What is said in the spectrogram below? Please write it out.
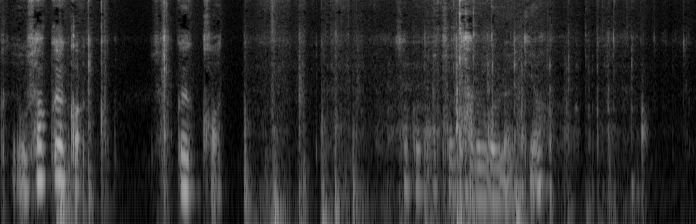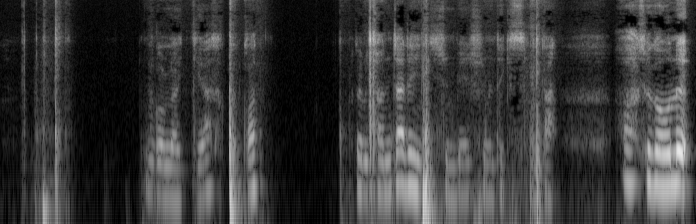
그리고 섞을 것, 섞을 것. 것좀 다른 걸로 할게요. 이걸로 할게요. 섞을 것. 그 다음에 전자레인지 준비해 주시면 되겠습니다. 아, 제가 오늘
